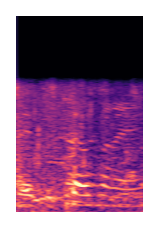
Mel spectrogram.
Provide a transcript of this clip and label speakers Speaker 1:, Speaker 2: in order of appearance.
Speaker 1: it's so funny.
